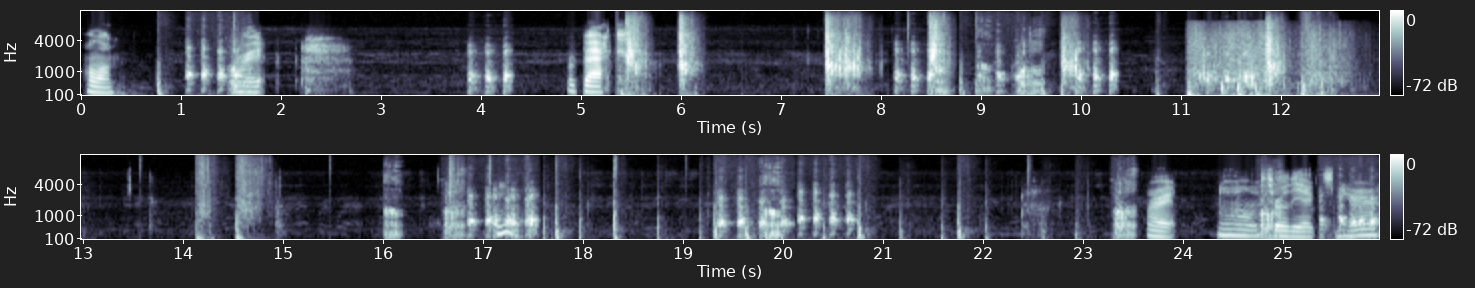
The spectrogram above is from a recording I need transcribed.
Hold on. Alright. We're back. Alright. Now let me throw the eggs in here.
